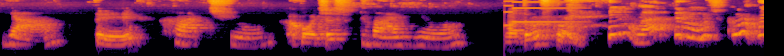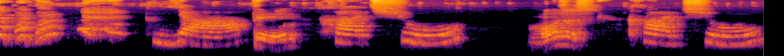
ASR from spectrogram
Я Ты хочу хочешь твою ватрушку? ватрушку. Я Ты хочу, можешь? хочу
